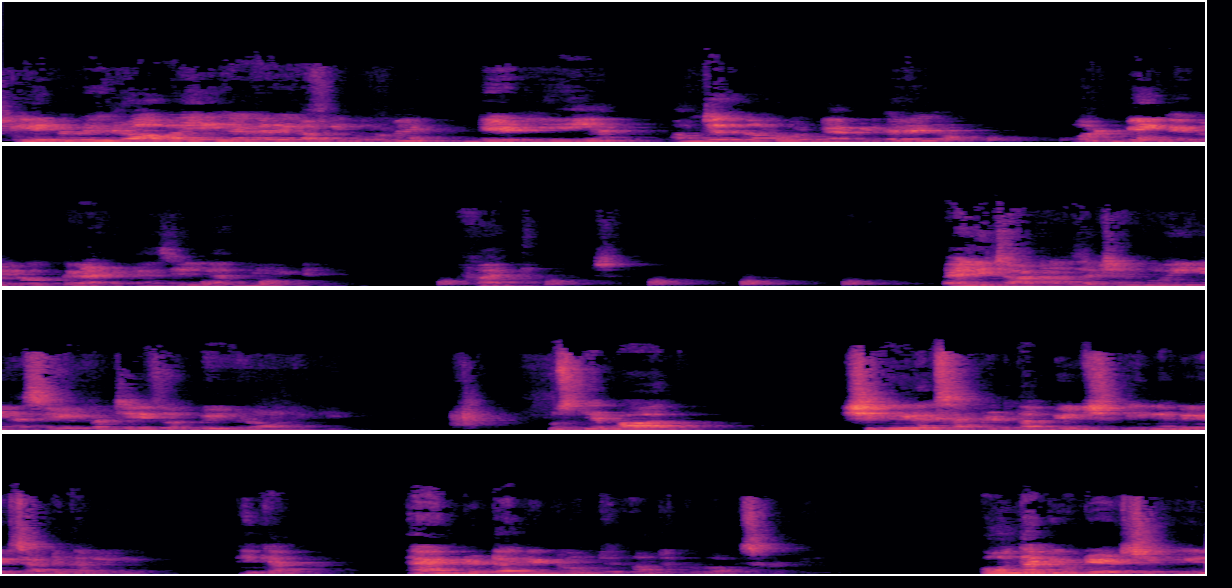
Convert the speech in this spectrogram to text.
स्क्रीन पे बिल ड्रॉ हुआ ये क्या करेगा अपनी बुक में? डेट यही है। अमजद अकाउंट को डेबिट करेगा और बिल पेबल को credit as a liability five पहली चार ट्रांजैक्शन वही है सेल परचेज और बिल ड्रॉ की। उसके बाद Shakeel accepted the bill Shakeel ने बिल एक्सेप्ट कर लिया ठीक है? And return it to Amjad Amjad को वापस कर On the due date, Shakil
